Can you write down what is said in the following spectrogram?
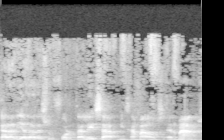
cada día a dar su fortaleza, mis amados hermanos.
